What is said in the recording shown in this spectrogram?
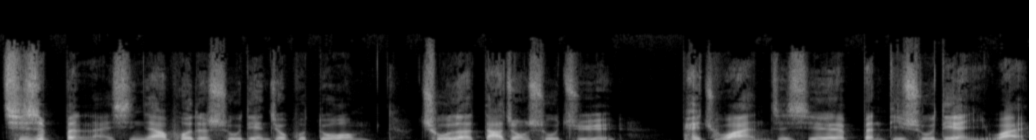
其实本来新加坡的书店就不多，除了大众书局、Page One 这些本地书店以外。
